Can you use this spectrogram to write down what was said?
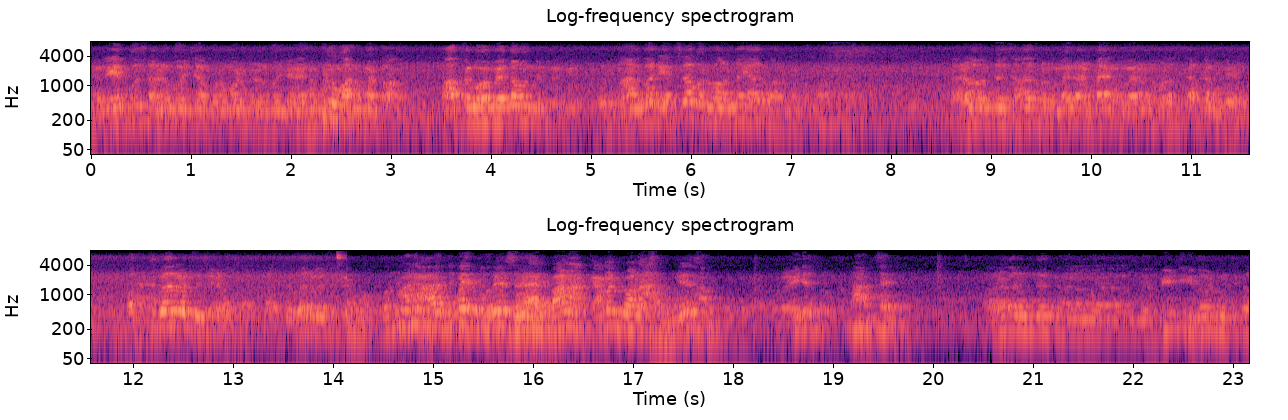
நிறைய பேர் அனுபவிச்சா ப்ரொமோஷன் அனுபவிச்சா எப்பவும் வர மாட்டான் பார்த்த முகமே தான் வந்துட்டு இருக்கு. ஒரு நாலு பேர் எக்ஸ்ட்ரா வருவாங்கன்னா யாரும் வர அதனால வந்து சார் சொன்ன மாதிரி ரெண்டாயிரம் மூவாயிரம் நம்மளால கட்ட முடியாது. பத்து பேரை வச்சு செய்யணும் சார். பத்து பேரை வச்சு வேணாம் கமெண்ட் வேணாம் ஐடியா சொல்றேன். ஆ சரி. அதனால வந்து நம்ம இந்த மீட்டிங் இதோட வச்சுட்டா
